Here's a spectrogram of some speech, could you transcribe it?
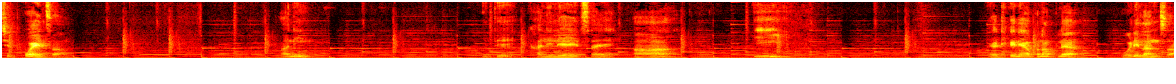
चिपकवायचा. आणि इथे खाली लिहायचं आहे आ ई. या ठिकाणी आपण आपल्या वडिलांचा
